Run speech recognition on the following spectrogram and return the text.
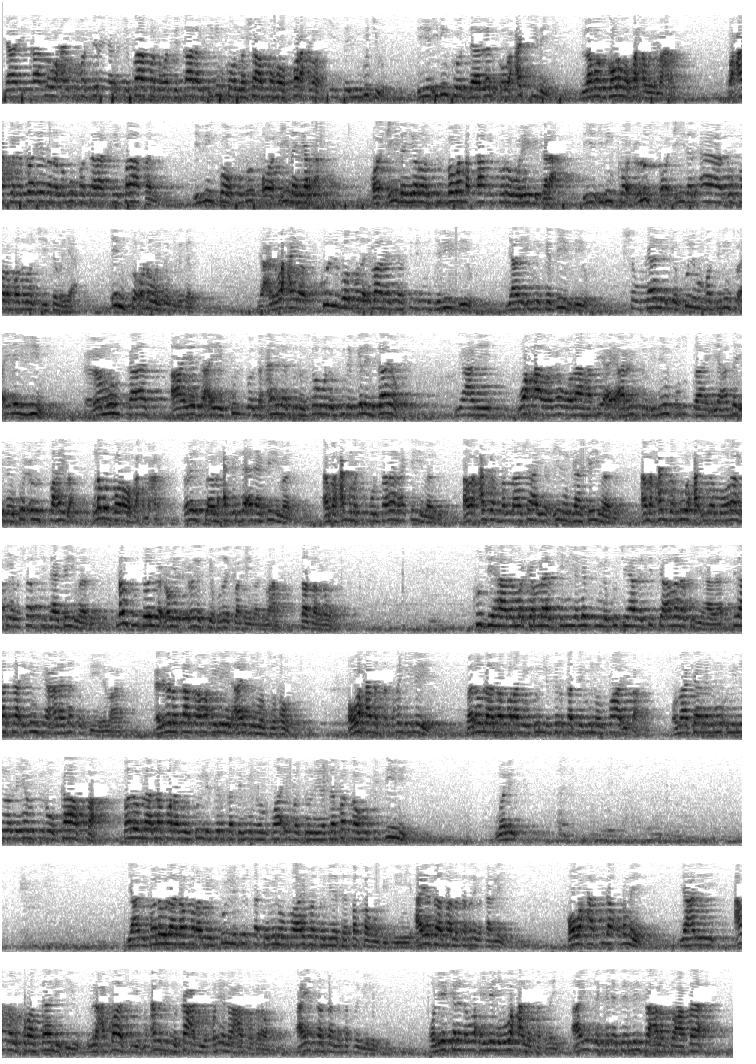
yani qaarna waxay ku fasirayaan kifaafan watiqaalan idinkoo nashaad lahoo farax loo xiisa idinku jiro iyo idinkoo daalan oo cajiday laba goorba baxa wey macna. Waxaa kaleeto iyadana lagu fasiraa kifaafan idinkoo fudud oo ciidan yar ah oo ciidan yaroo durbaba dhaqaaqi karoo wareegi kara iyo idinkoo culus oo ciidan aada u fara badan oo jiitamaya. Inta oo dhan way soo gudagala yani waxayna kulligood wada imaanaysaa sida ibnu jariir iyo yani ibnu kasiir iyo shawkani iyo kulli mufasiriintu ay leeyihiin cumuumkaas aayadda ayay kulligood macaanidaas o dhan soo wada gudagelaysaayo yani waxaa laga wadaa haddii ay arintu idiin fudud tahay iyo hadday idinku culus tahayba laba goor oo bax macna culaysku ama xagga da-da ha ka yimaado ama xag mashquulsanaan ha ka yimaado ama xagga badnaanshaha iyo ciidanka ha ka yimaado ama xagga ruuxa iyo mooraalka iyo nashaadkiisa ha ka yimaado. Dhankuu dooniga culayskiy fudayd baa ka yimaado macna saasaa laga wada ku jihaada marka maalkiina iyo naftiina ku jihaada jidka allana ku jihaada sidaasaa idin fiican haddaad ogtihiin macna culimada qaar baa waxay leeyihiin aayaddu mansuuqa oo waxaa la saqday bay leeyihiin falawlaa nafara min kulli firqatin minhum aa'ifa wma kana almu'minuuna liyanfiruu kaafa falawlaa nafara min kulli firqatin minhum aa'ifatun liyatafaqahuu fi diini yani falawlaa nafara min kulli firqatin minhum aa'ifatun liyatafaqahuu fi diini aayadaasaa ba qaar leeyihi oo waxaa sidaa odhanaya yani casa alkhurasaani iyo ibn cabaas iyo maxamed ibnu kacb iyo qolyo noocaas oo kale aayadaasaa la saqday bay leeyihi qolyo kalena waxay leeyihiin waxaa la saqday aayadda kaleete laysa cala ducafaa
